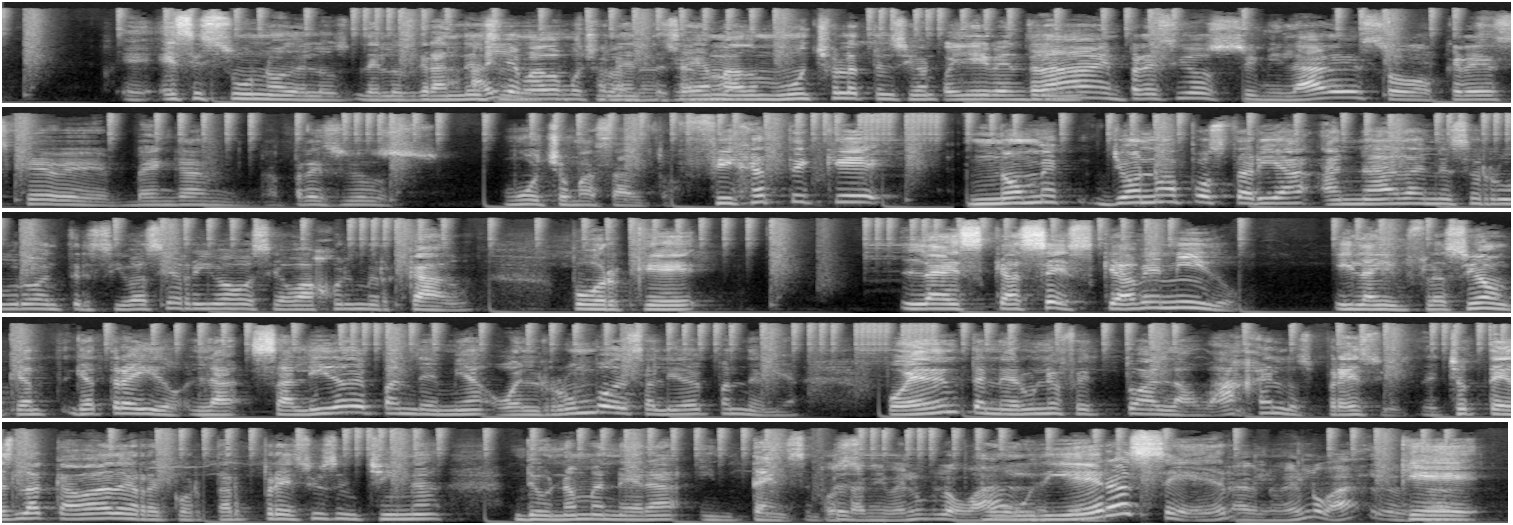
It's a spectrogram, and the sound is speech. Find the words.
Eh, ese es uno de los, de los grandes. Ha llamado mucho la atención. Ha llamado mucho la atención. Oye, ¿y vendrá en precios similares o crees que vengan a precios mucho más altos? Fíjate que no me, yo no apostaría a nada en ese rubro entre si va hacia arriba o hacia abajo el mercado, porque la escasez que ha venido y la inflación que, que ha traído la salida de pandemia o el rumbo de salida de pandemia pueden tener un efecto a la baja en los precios. De hecho, Tesla acaba de recortar precios en China de una manera intensa. pues a nivel global. Pudiera ser que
